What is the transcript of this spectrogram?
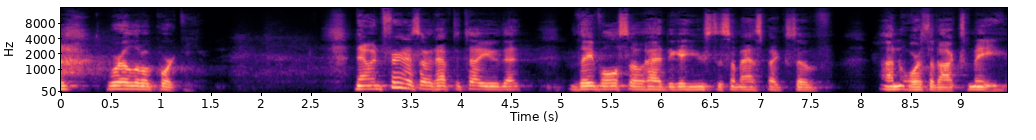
We're a little quirky. Now, in fairness, I would have to tell you that they've also had to get used to some aspects of unorthodox me.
